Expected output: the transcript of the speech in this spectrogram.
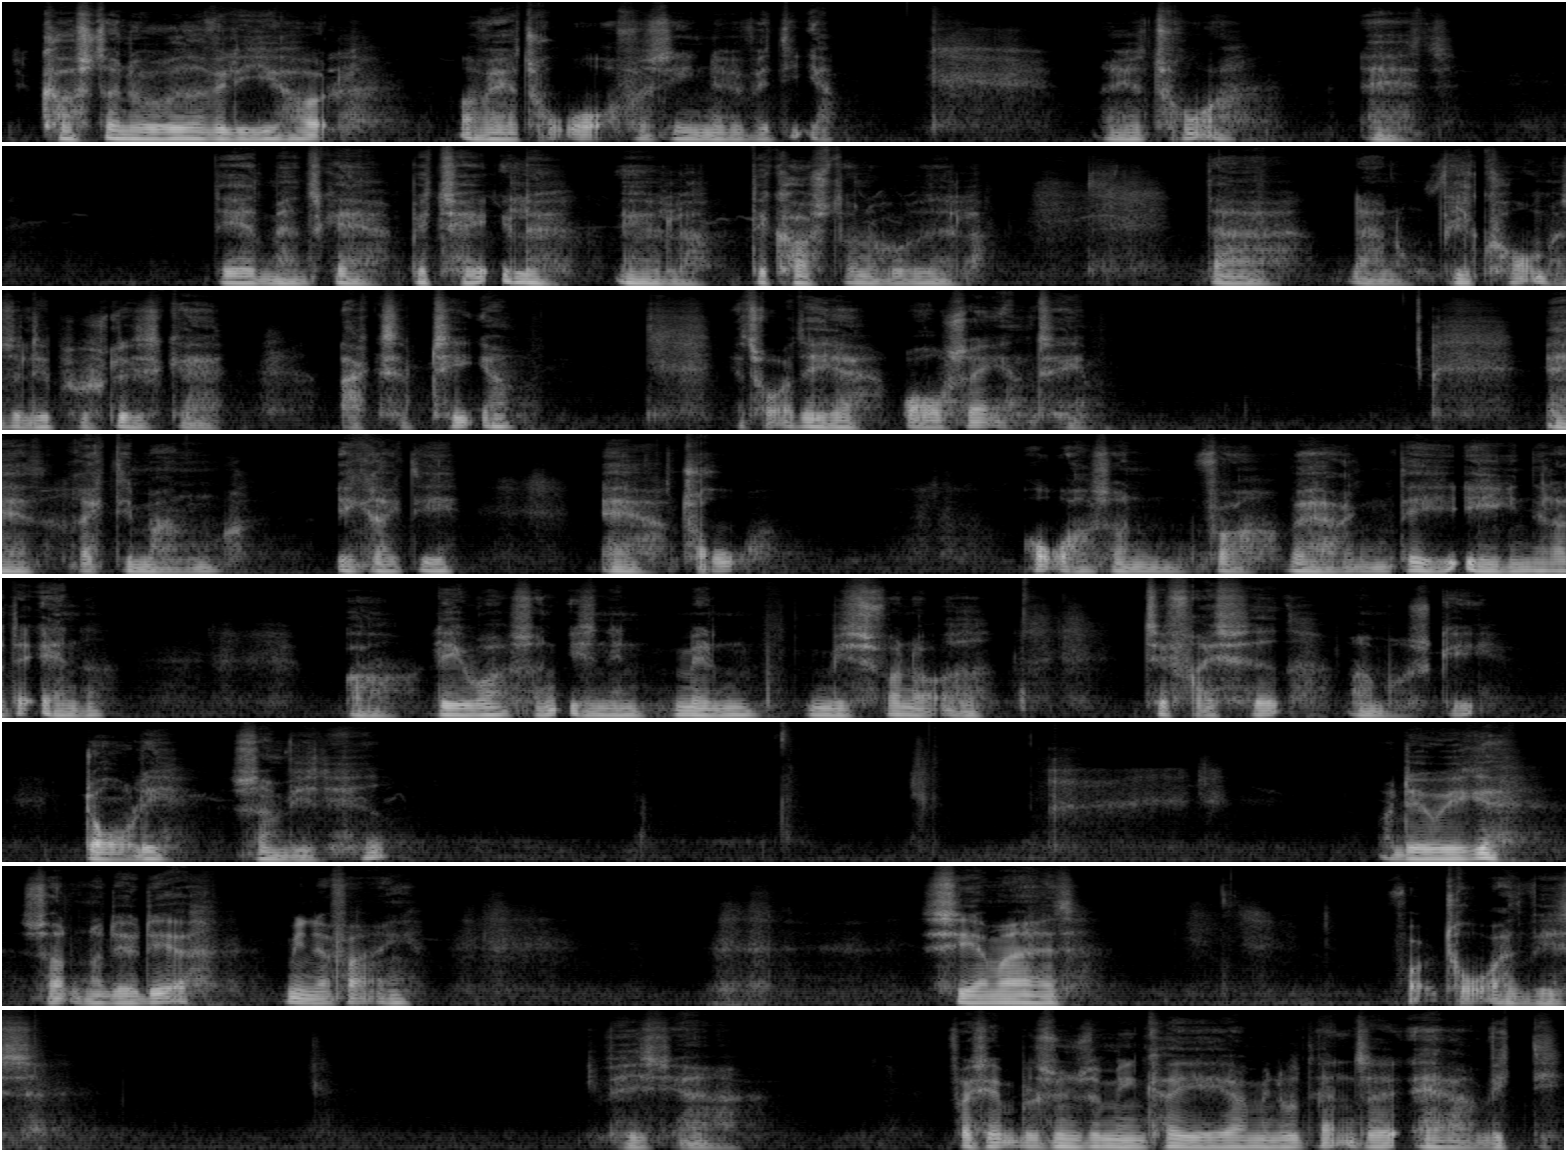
det koster noget at vedligeholde og være tro over for sine øh, værdier. Og jeg tror, at det, at man skal betale, eller det koster noget, eller der, der er nogle vilkår, man så lige pludselig skal acceptere. Jeg tror, det er årsagen til, at rigtig mange ikke rigtig er tro over sådan for hverken det ene eller det andet, og lever sådan i sådan en mellem misfornøjet tilfredshed og måske dårlig samvittighed. Og det er jo ikke sådan, og det er jo der, min erfaring siger mig, at folk tror, at hvis, hvis jeg for eksempel synes, at min karriere og min uddannelse er vigtig,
